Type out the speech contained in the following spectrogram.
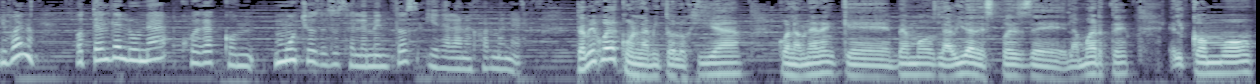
Y bueno, Hotel de Luna juega con muchos de esos elementos y de la mejor manera. También juega con la mitología, con la manera en que vemos la vida después de la muerte, el cómo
